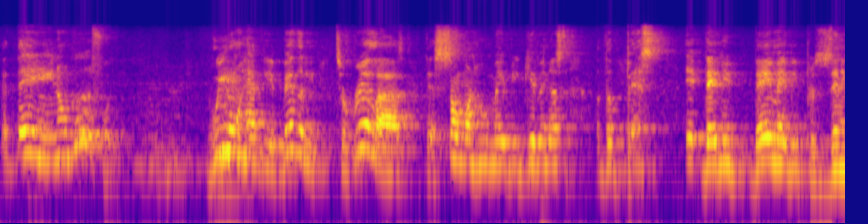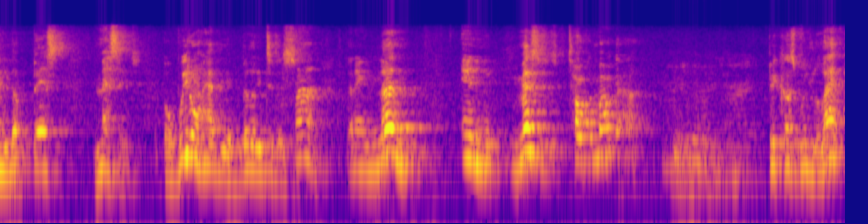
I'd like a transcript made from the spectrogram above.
that they ain't no good for you. We don't have the ability to realize that someone who may be giving us the best, it, they, may, they may be presenting the best message, but we don't have the ability to discern that ain't nothing in the message talking about God. Mm-hmm. Because we lack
